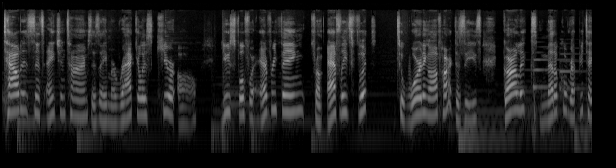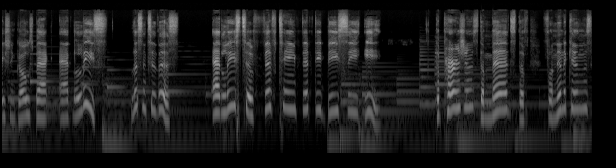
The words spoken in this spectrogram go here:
Touted since ancient times as a miraculous cure all, useful for everything from athlete's foot to warding off heart disease, garlic's medical reputation goes back at least, listen to this, at least to 1550 BCE. The Persians, the Medes, the Phoenicians,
